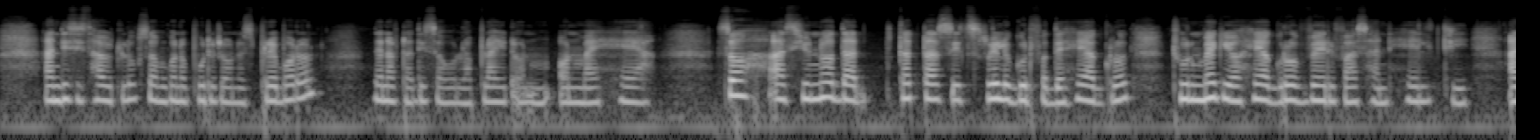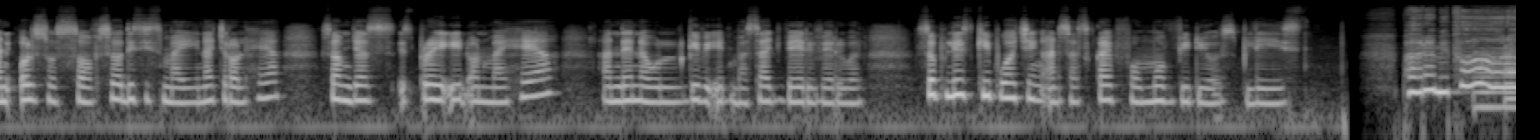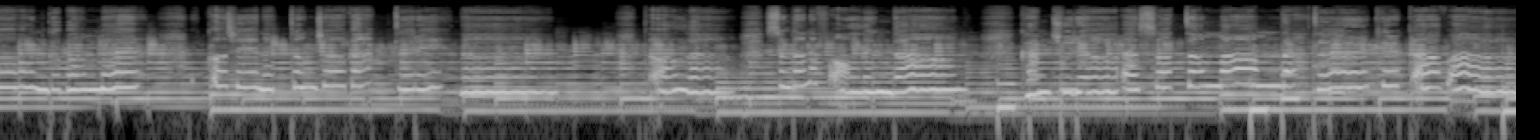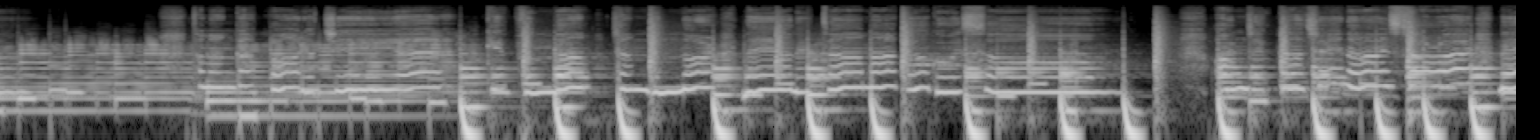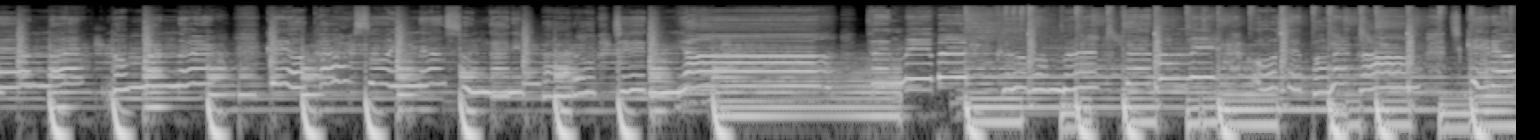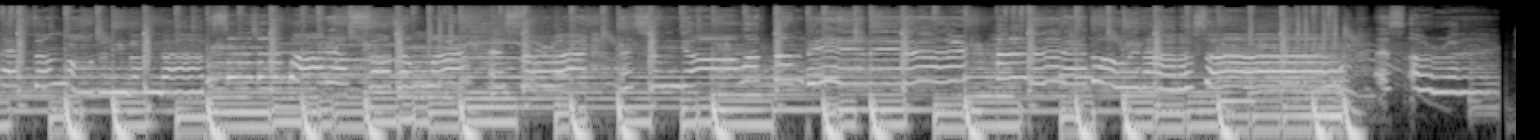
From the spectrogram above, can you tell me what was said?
And this is how it looks so I'm gonna put it on a spray bottle. Then after this I will apply it on on my hair so as you know that cactus it's really good for the hair growth it will make your hair grow very fast and healthy and also soft so this is my natural hair so i'm just spray it on my hair and then i will give it massage very very well so please keep watching and subscribe for more videos please 바람이 불어온 그 밤에 꺼진했던 조 falling down 감추려 애썼던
